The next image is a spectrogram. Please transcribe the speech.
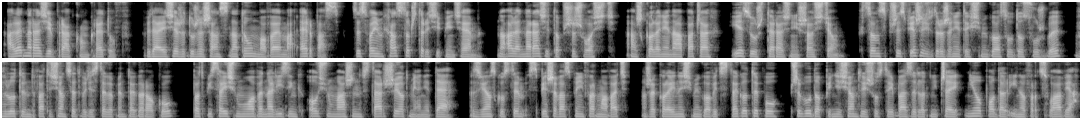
ale na razie brak konkretów. Wydaje się, że duże szanse na tę umowę ma Airbus ze swoim H-145M. No ale na razie to przyszłość, a szkolenie na Apaczach jest już teraźniejszością. Chcąc przyspieszyć wdrożenie tych śmigłowców do służby, w lutym 2025 roku podpisaliśmy umowę na leasing 8 maszyn w starszej odmianie D. W związku z tym spieszę Was poinformować, że kolejny śmigłowiec tego typu przybył do 56. bazy lotniczej nieopodal Inowrocławia.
